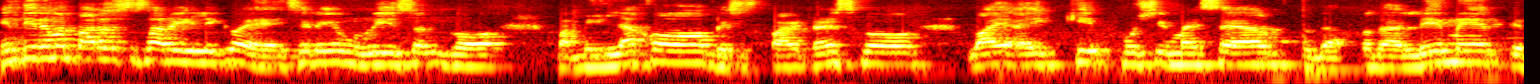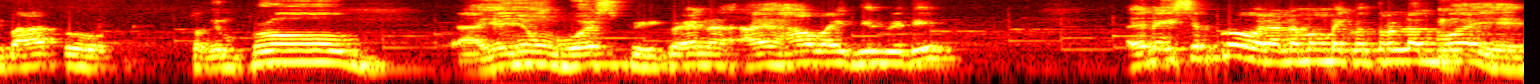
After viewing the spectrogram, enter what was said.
hindi naman para sa sarili ko eh. Sila yung reason ko, pamilya ko, business partners ko, why I keep pushing myself to the to the limit, 'di ba? To to improve. Ah, yan yung worst fear ko and I, how I deal with it. Eh, naisip ko, wala namang may control ang buhay eh.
